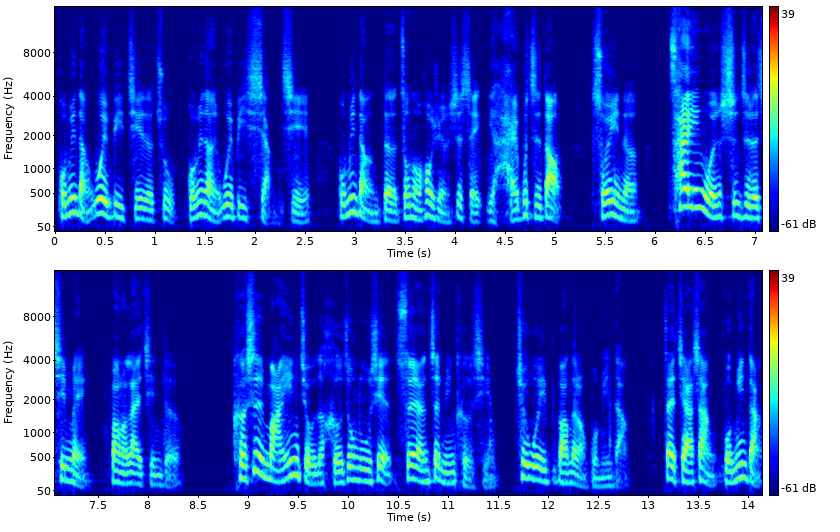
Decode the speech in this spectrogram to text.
国民党未必接得住，国民党也未必想接，国民党的总统候选人是谁也还不知道。所以呢，蔡英文实质的亲美帮了赖清德，可是马英九的合中路线虽然证明可行，却未必帮得了国民党。再加上国民党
